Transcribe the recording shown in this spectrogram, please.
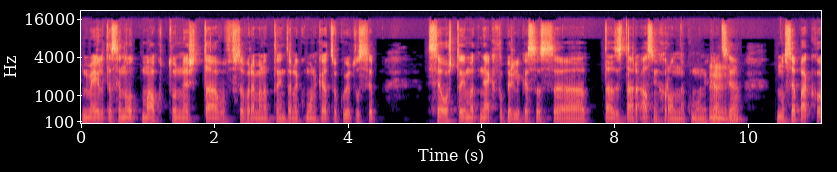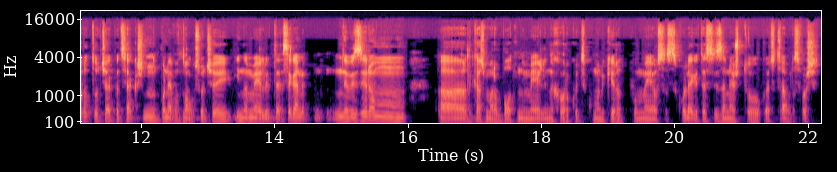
мейлите са едно от малкото неща в съвременната интернет комуникация, които се, все още имат някаква прилика с а, тази стара асинхронна комуникация. Mm. Но все пак хората очакват сякаш, поне в много случаи, и на мейлите. Сега не, не визирам а, да кажем, работни мейли на хора, които комуникират по мейл с колегите си за нещо, което трябва да свършат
